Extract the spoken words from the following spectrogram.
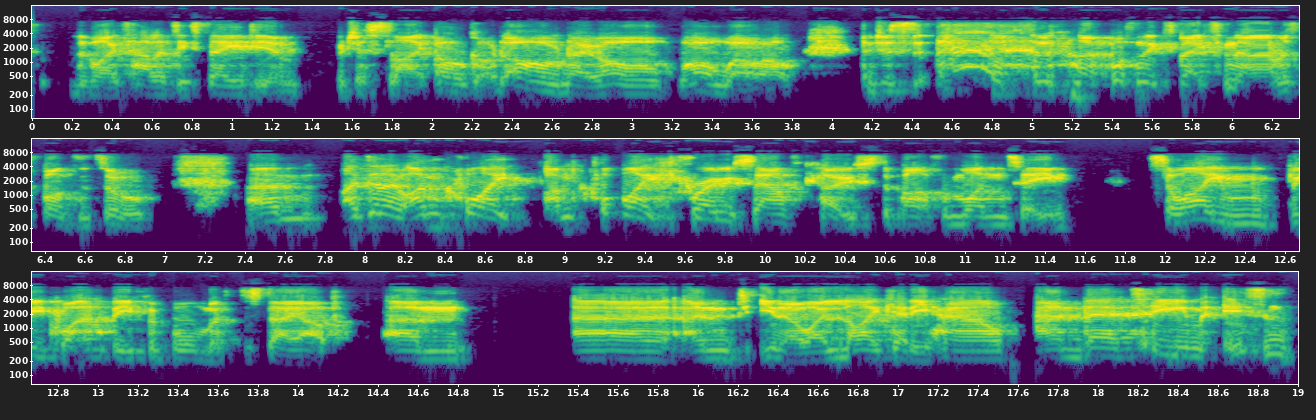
the Vitality Stadium were just like, "Oh God, oh no, oh well, well, well," and just I wasn't expecting that response at all. Um, I don't know. I'm quite, I'm quite pro South Coast, apart from one team, so I would be quite happy for Bournemouth to stay up. Um, uh, and you know, I like Eddie Howe, and their team isn't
